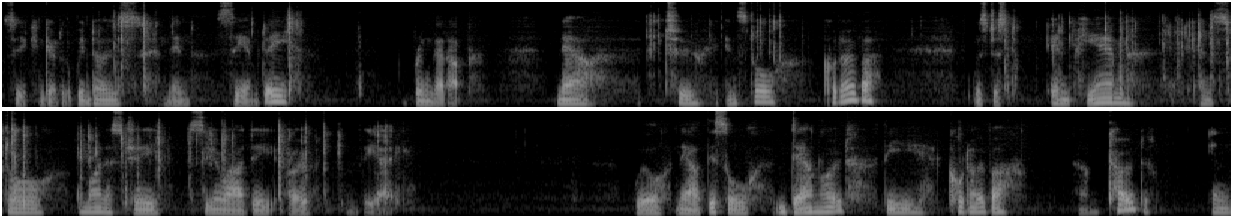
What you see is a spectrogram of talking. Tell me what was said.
So you can go to the Windows and then CMD, bring that up. Now, to install Cordova, it was just npm install minus g C-O-R-D-O-V-A. We'll now this will download the Cordova um, code in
